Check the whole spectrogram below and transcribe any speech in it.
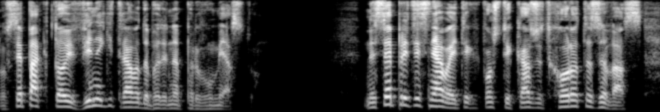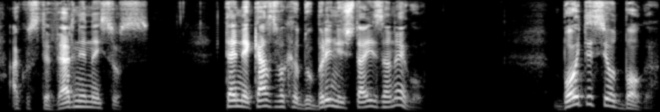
но все пак той винаги трябва да бъде на първо място. Не се притеснявайте какво ще кажат хората за вас, ако сте верни на Исус. Те не казваха добри неща и за Него. Бойте се от Бога.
